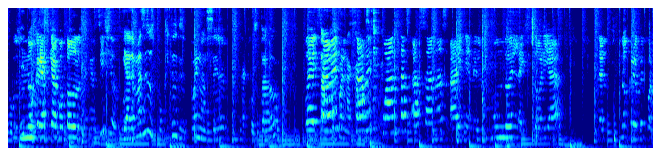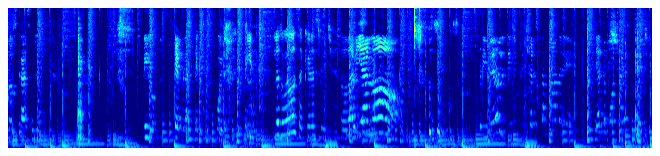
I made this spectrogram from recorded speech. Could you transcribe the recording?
Pues no creas que hago todos los ejercicios. Y además esos poquitos que se pueden hacer acostado. Güey, ¿sabes, tampoco en la cama ¿sabes cuántas asanas hay en el mundo, en la historia? O sea, no creo que conozcas. Digo, te planteo. Pues, Los huevos a qué hora se echan. todavía no. Primero le tienen que echar esta madre. Ya te puedo echar esto.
